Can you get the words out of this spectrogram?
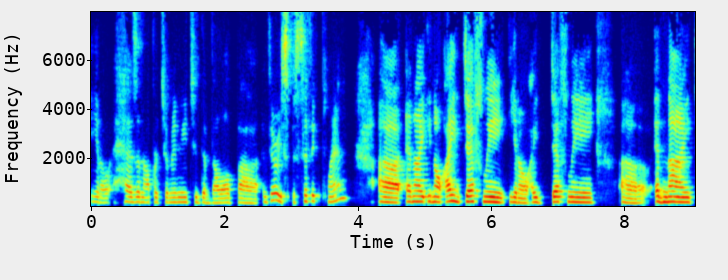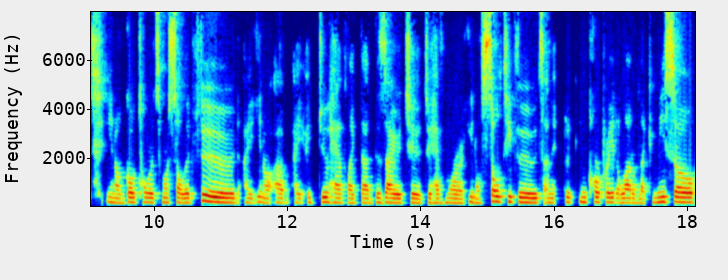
you know has an opportunity to develop uh, a very specific plan. Uh, and i you know i definitely you know i definitely uh, at night, you know, go towards more solid food. I, you know, um, I, I, do have like that desire to to have more, you know, salty foods and incorporate a lot of like miso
